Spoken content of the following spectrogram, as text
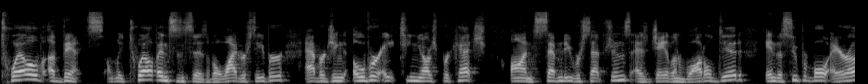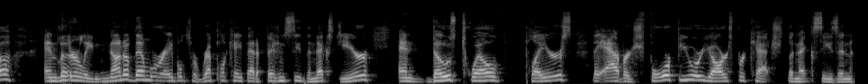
12 events, only 12 instances of a wide receiver averaging over 18 yards per catch on 70 receptions, as Jalen Waddle did in the Super Bowl era. And literally none of them were able to replicate that efficiency the next year. And those 12 players, they averaged four fewer yards per catch the next season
